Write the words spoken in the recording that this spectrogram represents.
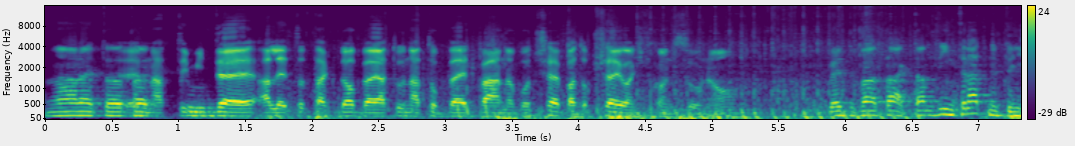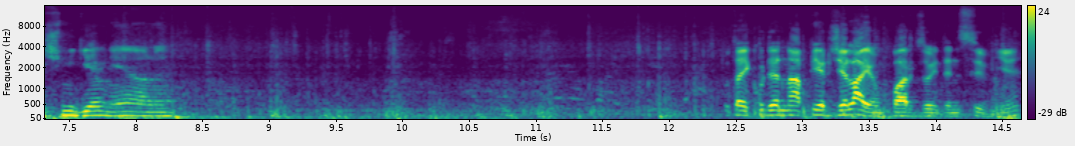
No ale to e, tak... na tymi D, ale to tak dobra, ja tu na to B2, no bo trzeba to przejąć w końcu, no. B2, tak. Tam intratny ten śmigieł, nie? Ale... Tutaj kurde napierdzielają bardzo intensywnie.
